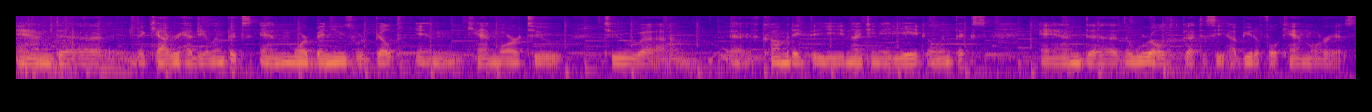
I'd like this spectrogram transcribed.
and uh, the Calgary had the Olympics, and more venues were built in Canmore to to um, accommodate the 1988 Olympics, and uh, the world got to see how beautiful Canmore is.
